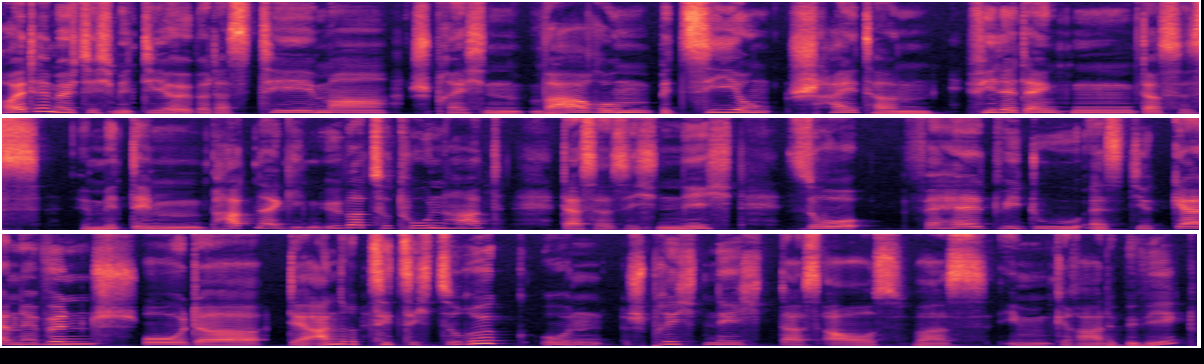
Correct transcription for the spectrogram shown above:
Heute möchte ich mit dir über das Thema sprechen, warum Beziehung scheitern. Viele denken, dass es mit dem Partner gegenüber zu tun hat, dass er sich nicht so verhält, wie du es dir gerne wünschst oder der andere zieht sich zurück und spricht nicht das aus, was ihm gerade bewegt.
